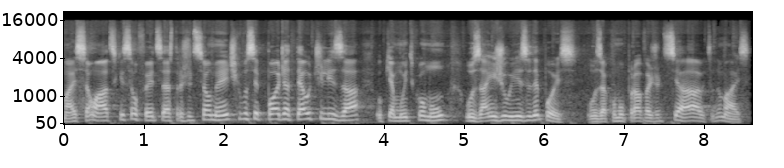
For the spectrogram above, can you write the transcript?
mas são atos que são feitos extrajudicialmente que você pode até utilizar, o que é muito comum, usar em juízo depois. Usa como prova judicial e tudo mais.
